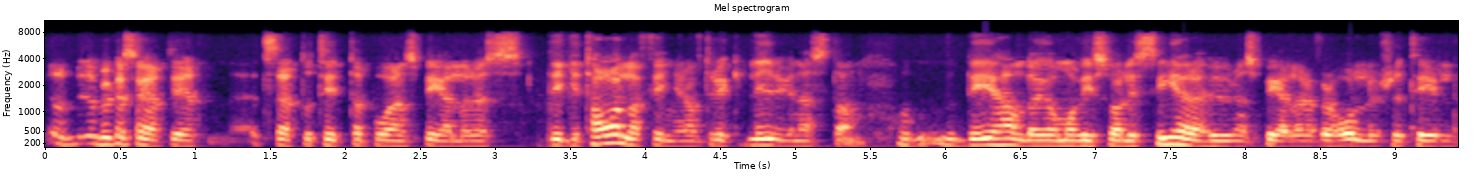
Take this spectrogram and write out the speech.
Jag brukar säga att det är ett sätt att titta på en spelares digitala fingeravtryck blir det ju nästan. Och det handlar ju om att visualisera hur en spelare förhåller sig till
